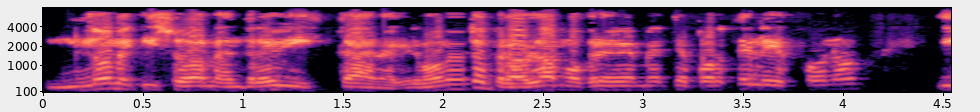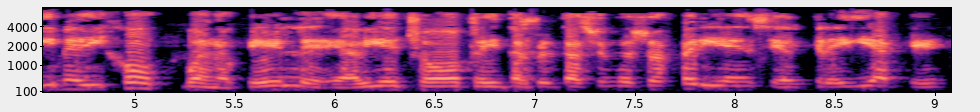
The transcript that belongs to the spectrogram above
no me quiso dar la entrevista en aquel momento, pero hablamos brevemente por teléfono y me dijo, bueno, que él eh, había hecho otra interpretación de su experiencia, él creía que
